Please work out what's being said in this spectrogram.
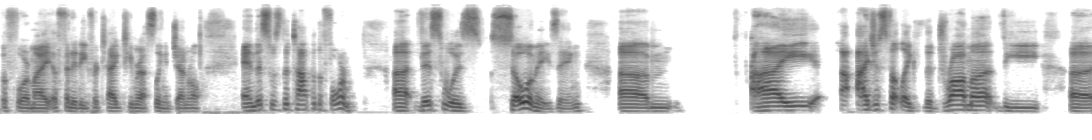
before my affinity for tag team wrestling in general and this was the top of the form uh this was so amazing um i i just felt like the drama the uh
